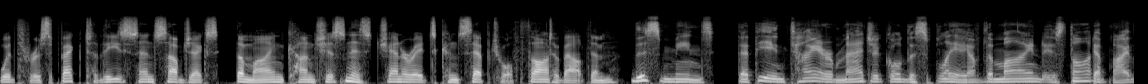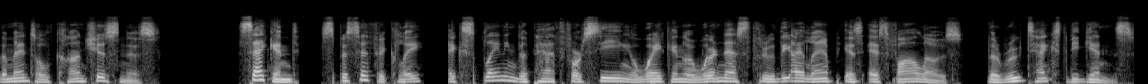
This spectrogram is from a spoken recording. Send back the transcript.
with respect to these sense objects, the mind consciousness generates conceptual thought about them. This means that the entire magical display of the mind is thought up by the mental consciousness. Second, specifically, explaining the path for seeing awakened awareness through the eye lamp is as follows. The root text begins.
